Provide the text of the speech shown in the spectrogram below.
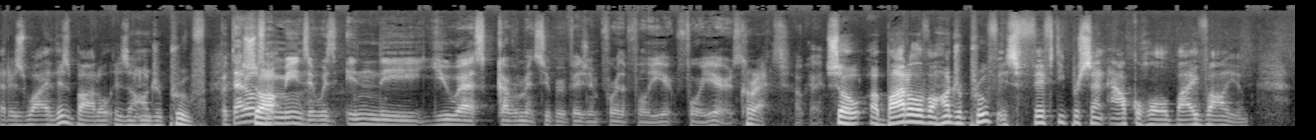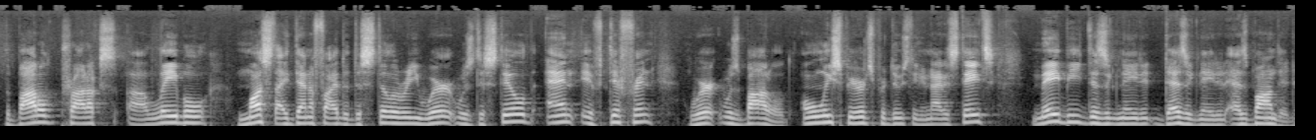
That is why this bottle is 100 proof. But that So- also means it was in the U.S. government supervision for the full year, four years. Correct. Okay. So a bottle of 100 proof is 50% alcohol by volume. The bottled product's uh, label must identify the distillery where it was distilled and, if different, where it was bottled. Only spirits produced in the United States may be designated designated as bonded.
